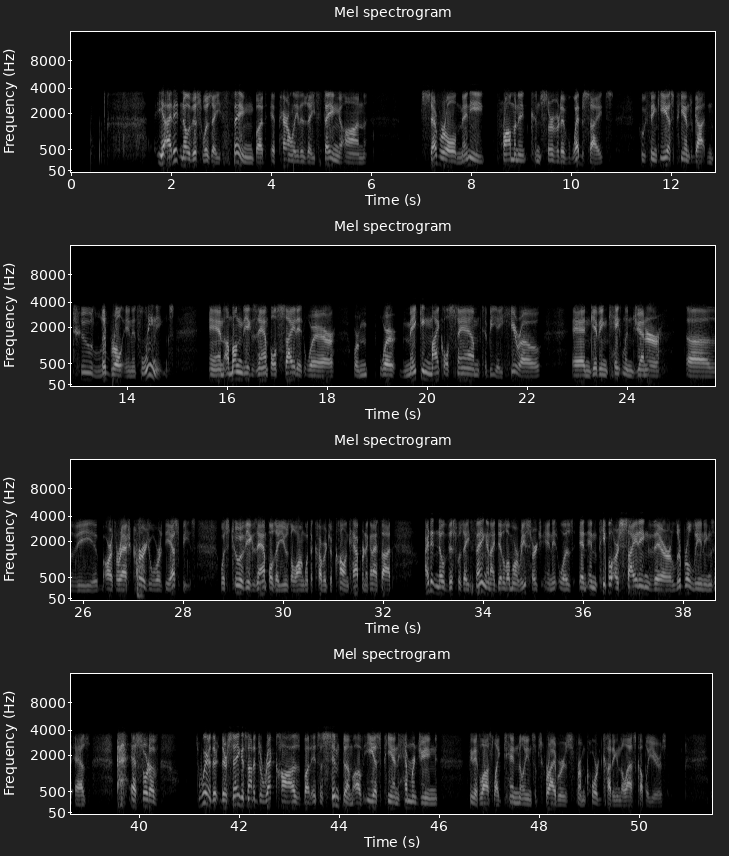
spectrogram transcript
Yeah, I didn't know this was a thing, but apparently it is a thing on several, many prominent conservative websites who think ESPN's gotten too liberal in its leanings. And among the examples cited where we're, we're making Michael Sam to be a hero and giving Caitlyn Jenner uh, the Arthur Ashe Courage Award at the ESPYs was two of the examples I used along with the coverage of Colin Kaepernick. And I thought, I didn't know this was a thing, and I did a little more research, and it was, and, and people are citing their liberal leanings as, as sort of, it's weird. They're, they're saying it's not a direct cause, but it's a symptom of ESPN hemorrhaging. I think they've lost like 10 million subscribers from cord cutting in the last couple of years.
